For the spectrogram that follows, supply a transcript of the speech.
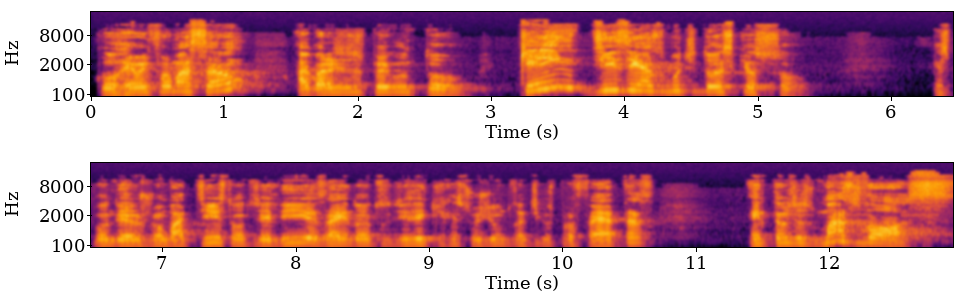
Correu a informação, agora Jesus perguntou: quem dizem as multidões que eu sou? Responderam João Batista, outros Elias, ainda outros dizem que ressurgiu um dos antigos profetas. Então Jesus, mas vós,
